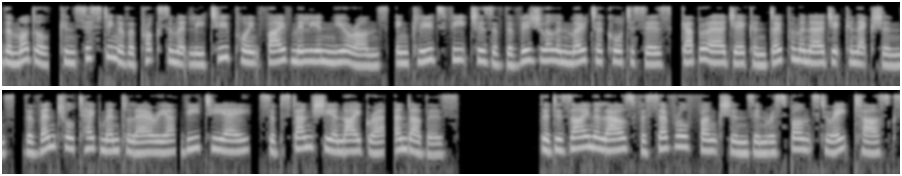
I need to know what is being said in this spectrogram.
The model, consisting of approximately 2.5 million neurons, includes features of the visual and motor cortices, GABAergic and dopaminergic connections, the ventral tegmental area (VTA), substantia nigra, and others. The design allows for several functions in response to eight tasks,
